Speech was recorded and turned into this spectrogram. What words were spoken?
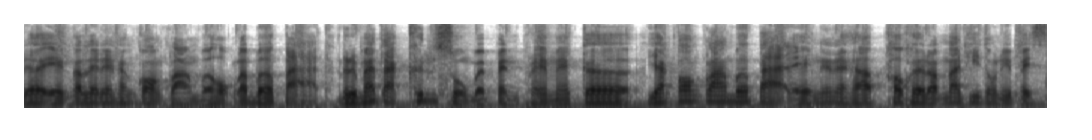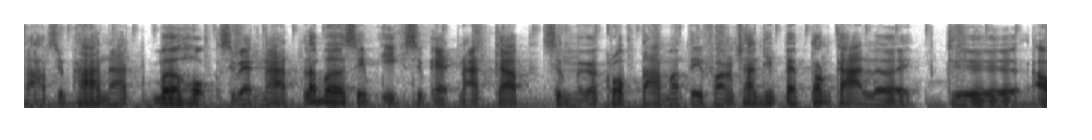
เดอร์เองก็เล่นได้ทั้งกองกลางเบอร์ 6 และเบอร์ 8 หรือแม้แต่ขึ้นสูงไปเป็น playmaker อย่างกองกลางเบอร์ 8 เองเนี่ยนะครับเขาเคยรับหน้าที่ตรงนี้ไป 35 นัด เบอร์ 6 11 นัด และเบอร์ 10 อีก 11 นัดครับ ซึ่งมันก็ครบตามมัลติฟังก์ชันที่เป๊ปต้องการเลยคือเอา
